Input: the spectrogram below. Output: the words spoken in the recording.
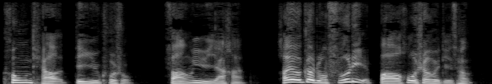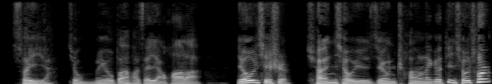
空调抵御酷暑、防御严寒，还有各种福利保护社会底层，所以啊就没有办法再演化了。尤其是全球已经成了一个地球村，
